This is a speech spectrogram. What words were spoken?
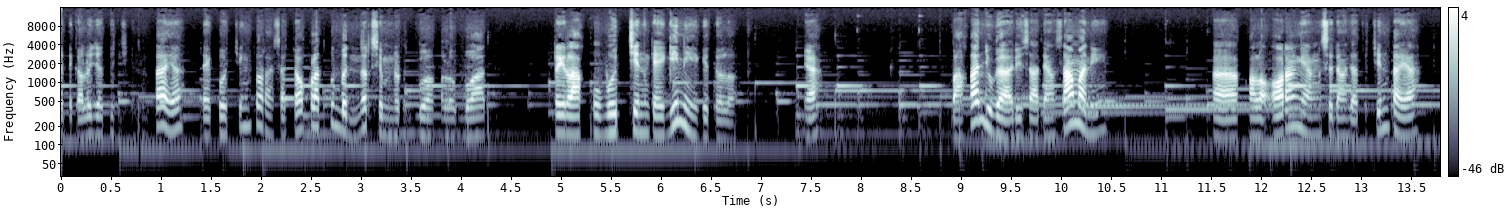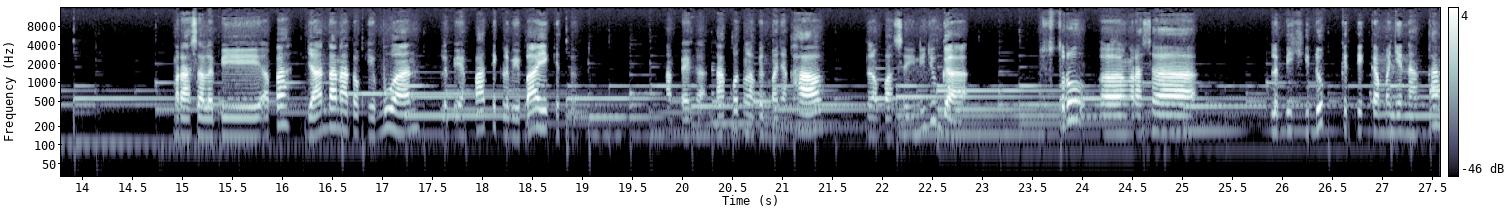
ketika lu jatuh cinta ya kayak kucing tuh rasa coklat tuh bener sih menurut gua kalau buat perilaku bucin kayak gini gitu loh ya. Bahkan juga di saat yang sama nih uh, kalau orang yang sedang jatuh cinta ya merasa lebih apa jantan atau kebuan lebih empatik lebih baik gitu sampai nggak takut ngelakuin banyak hal dalam fase ini juga justru e, ngerasa lebih hidup ketika menyenangkan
